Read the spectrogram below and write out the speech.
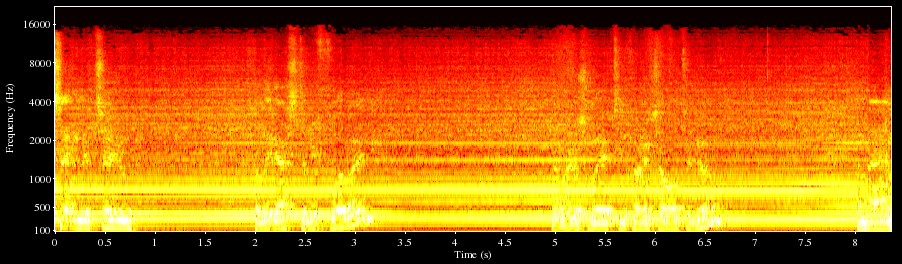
second or two for the gas to be flowing. So we're just waiting for it all to go. And then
